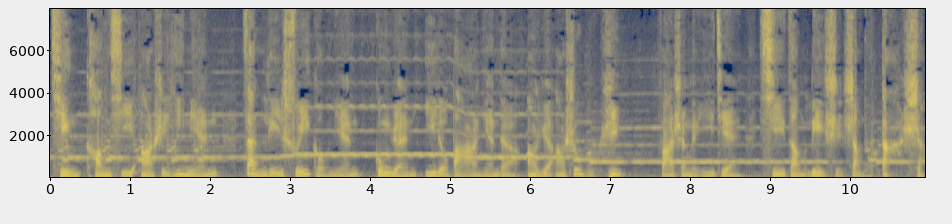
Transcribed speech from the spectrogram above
清康熙二十一年暂立水狗年，公元一六八二年的二月二十五日，发生了一件西藏历史上的大事儿：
